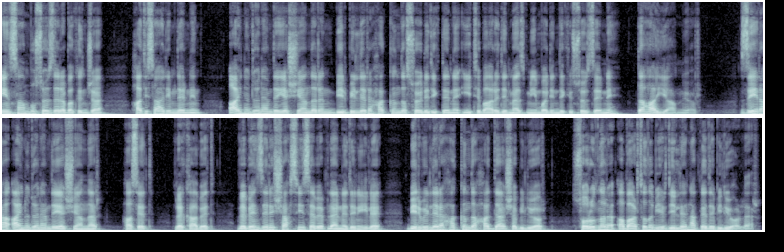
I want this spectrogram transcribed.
İnsan bu sözlere bakınca hadis alimlerinin aynı dönemde yaşayanların birbirleri hakkında söylediklerine itibar edilmez minvalindeki sözlerini daha iyi anlıyor. Zira aynı dönemde yaşayanlar haset, rekabet ve benzeri şahsi sebepler nedeniyle birbirleri hakkında haddi aşabiliyor, sorunları abartılı bir dille nakledebiliyorlar.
